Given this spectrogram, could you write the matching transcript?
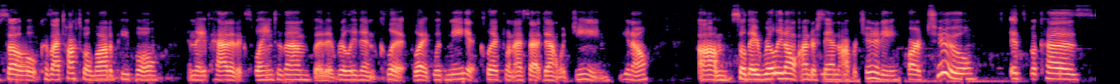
so because i talked to a lot of people and they've had it explained to them, but it really didn't click. Like with me, it clicked when I sat down with Gene, you know? Um, so they really don't understand the opportunity. Or two, it's because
